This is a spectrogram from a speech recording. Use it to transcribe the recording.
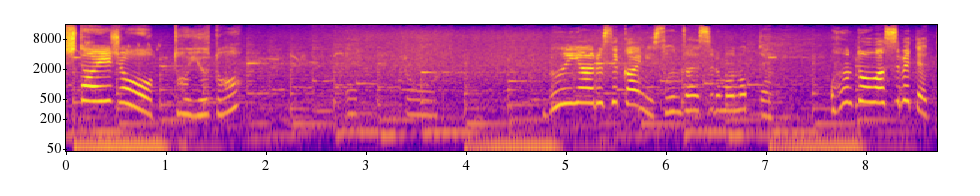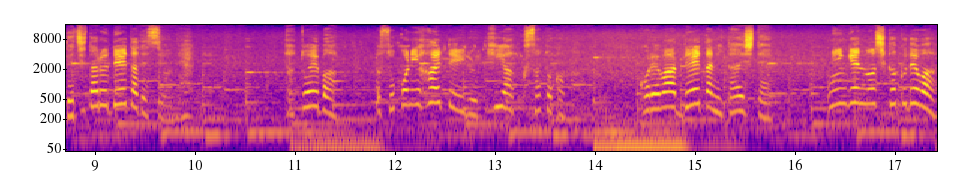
した以上というと？えっと VR 世界に存在するものって本当は全てデジタルデータですよね。例えばそこに生えている木や草とかもこれはデータに対して人間の視覚では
